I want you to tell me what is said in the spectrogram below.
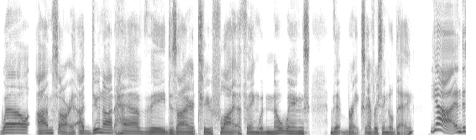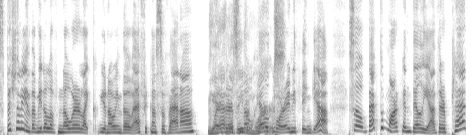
Well, I'm sorry. I do not have the desire to fly a thing with no wings that breaks every single day. Yeah, and especially in the middle of nowhere, like, you know, in the African savannah, Yeah, where there's that's no even help worse. or anything. Yeah. So back to Mark and Delia. Their plan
